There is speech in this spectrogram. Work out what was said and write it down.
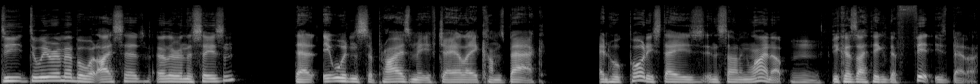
Do do we remember what I said earlier in the season? That it wouldn't surprise me if JLA comes back and Hukporti stays in the starting lineup mm. because I think the fit is better.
